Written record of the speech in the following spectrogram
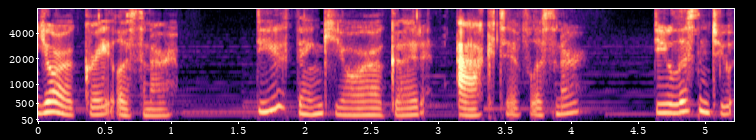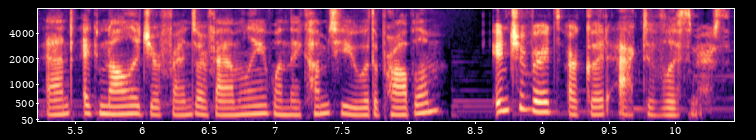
you're a great listener. Do you think you're a good active listener? Do you listen to and acknowledge your friends or family when they come to you with a problem? Introverts are good active listeners.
